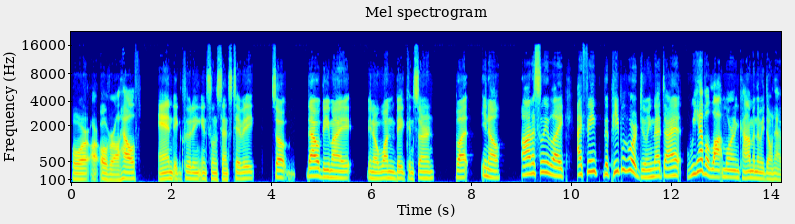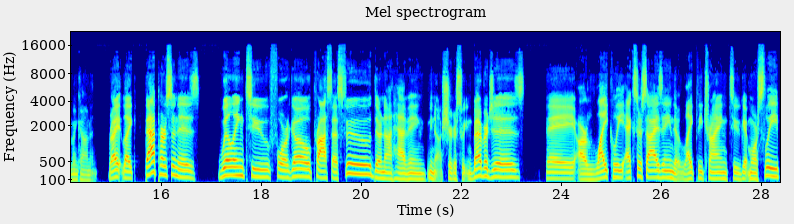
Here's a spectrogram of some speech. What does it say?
for our overall health and including insulin sensitivity. So that would be my, you know, one big concern. But, you know, honestly, like I think the people who are doing that diet, we have a lot more in common than we don't have in common, right? Like that person is willing to forego processed food. They're not having, you know, sugar sweetened beverages. They are likely exercising. They're likely trying to get more sleep.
